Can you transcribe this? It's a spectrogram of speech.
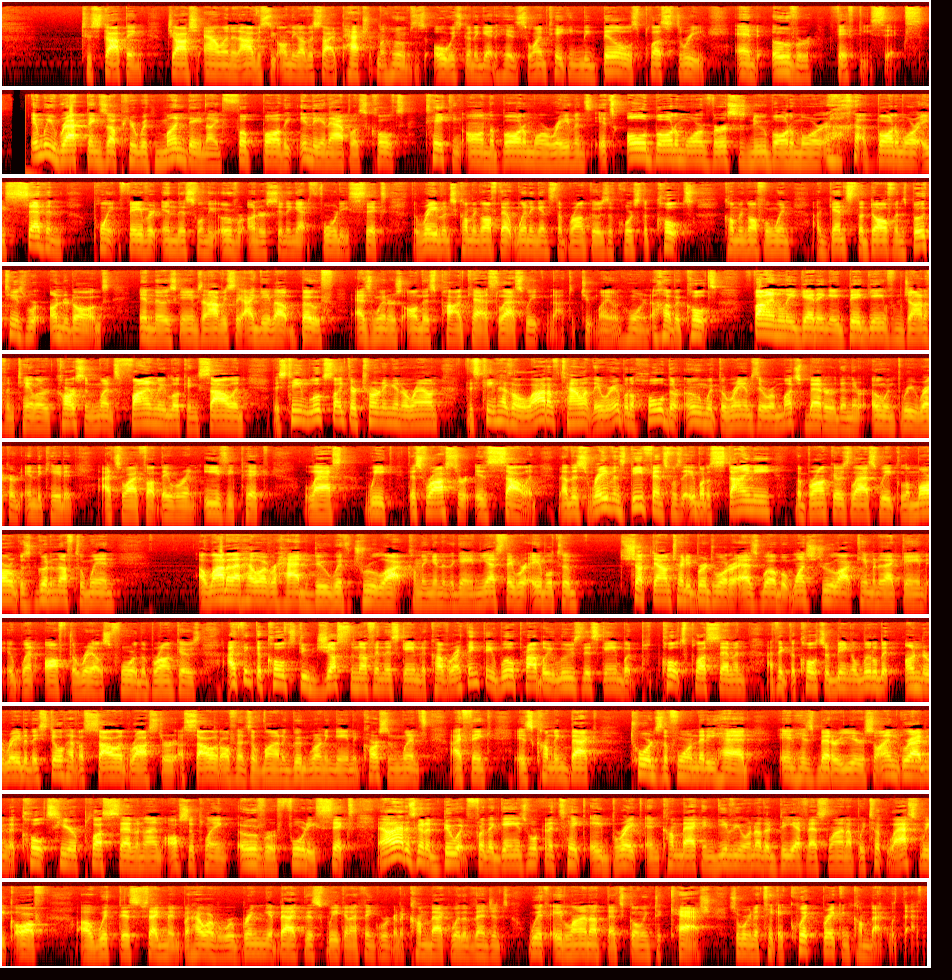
to stopping Josh Allen. And obviously, on the other side, Patrick Mahomes is always going to get his. So I'm taking the Bills plus three and over 56. And we wrap things up here with Monday Night Football. The Indianapolis Colts taking on the Baltimore Ravens. It's old Baltimore versus new Baltimore. Baltimore, a seven point favorite in this one. The over under sitting at 46. The Ravens coming off that win against the Broncos. Of course, the Colts coming off a win against the Dolphins. Both teams were underdogs in those games. And obviously, I gave out both as winners on this podcast last week, not to toot my own horn. Uh, the Colts finally getting a big game from Jonathan Taylor. Carson Wentz finally looking solid. This team looks like they're turning it around. This team has a lot of talent. They were able to hold their own with the Rams. They were much better than their 0 3 record indicated. That's why I thought they were an easy pick last week. This roster is solid. Now, this Ravens defense was able to stymie the Broncos last week. Lamar was good enough to win. A lot of that, however, had to do with Drew Lock coming into the game. Yes, they were able to shut down Teddy Bridgewater as well. But once Drew Lock came into that game, it went off the rails for the Broncos. I think the Colts do just enough in this game to cover. I think they will probably lose this game, but Colts plus seven. I think the Colts are being a little bit underrated. They still have a solid roster, a solid offensive line, a good running game, and Carson Wentz, I think, is coming back towards the form that he had in his better years. So I'm grabbing the Colts here plus seven. I'm also playing over 46. Now that is going to do it for the games. We're going to take a break and come back and give you another DFS lineup. We took last week off. Uh, with this segment, but however, we're bringing it back this week, and I think we're going to come back with a vengeance with a lineup that's going to cash. So we're going to take a quick break and come back with that.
